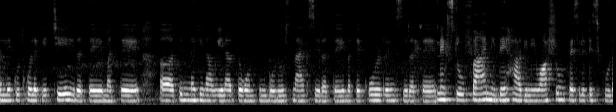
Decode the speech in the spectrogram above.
ಅಲ್ಲಿ ಕೂತ್ಕೊಳ್ಳೋಕ್ಕೆ ಚೇರ್ ಇರುತ್ತೆ, ಮತ್ತು ತಿನ್ನೋಕ್ಕೆ ನಾವು ಏನಾದ್ರು ತೊಗೊಂಡು ತಿನ್ಬೋದು ಸ್ನ್ಯಾಕ್ಸ್ ಇರುತ್ತೆ, ಮತ್ತು ಕೂಲ್ ಡ್ರಿಂಕ್ಸ್ ಇರುತ್ತೆ. ನೆಕ್ಸ್ಟು ಫ್ಯಾನ್ ಇದೆ, ಹಾಗೆ ನೀವು ವಾಶ್ರೂಮ್ ಫೆಸಿಲಿಟೀಸ್ ಕೂಡ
